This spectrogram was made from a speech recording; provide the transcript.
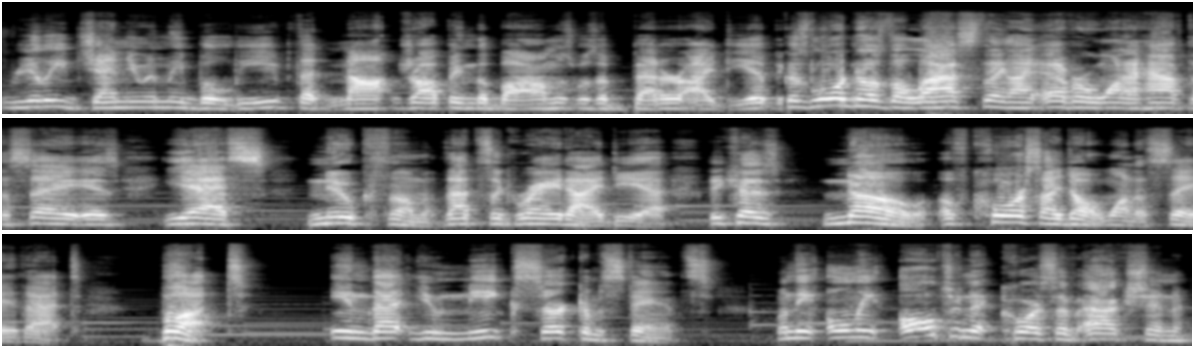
really genuinely believed that not dropping the bombs was a better idea, because Lord knows the last thing I ever want to have to say is, yes, nuke them, that's a great idea. Because, no, of course I don't want to say that. But, in that unique circumstance, when the only alternate course of action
